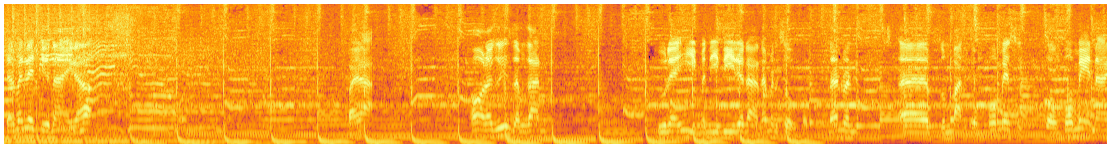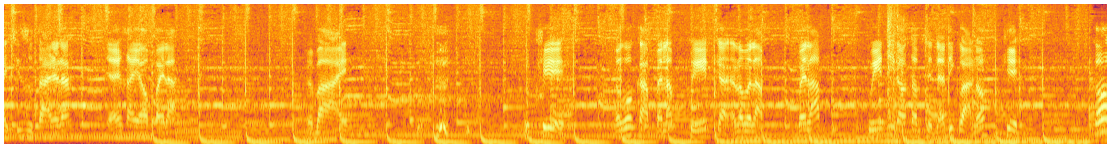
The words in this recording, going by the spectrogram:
ฉันไม่ได้เจอนายอีกแล้ว ไปละอ๋อแล้วก็ที่สำคัญดูแลหีบมันดีๆด้วยนะนั่นมันสมนั่นมันสมบัติของพ่อแม่สุดของพ่อแม่นายชิ้นสุดท้ายเลยนะอย่าให้ใครเอาไปล่ะบ๊ายบายโอเค แล้วก็กลับไปรับเควสกันเราไปรับไปรับเควสที่เราทำเสร็จแล้วดีกว่าเนาะโอเค ก็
